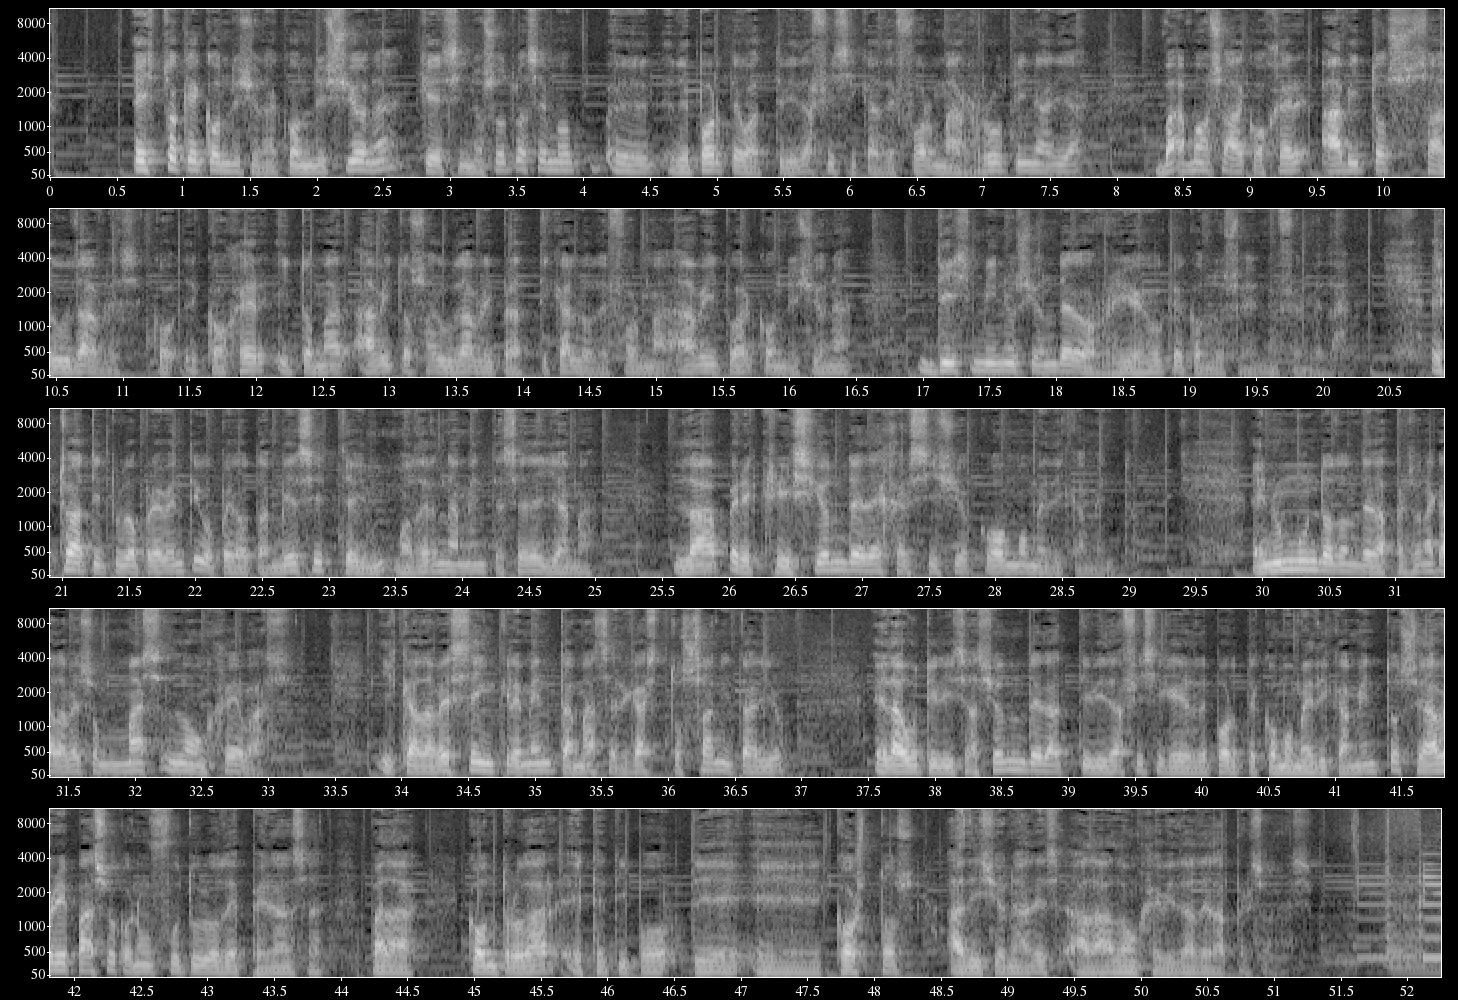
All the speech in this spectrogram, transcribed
¿Esto qué condiciona? Condiciona que si nosotros hacemos eh, deporte o actividad física de forma rutinaria, vamos a coger hábitos saludables. Eh, coger y tomar hábitos saludables y practicarlo de forma habitual condiciona disminución de los riesgos que conducen a enfermedad. Esto a título preventivo, pero también existe y modernamente se le llama la prescripción del ejercicio como medicamento. En un mundo donde las personas cada vez son más longevas y cada vez se incrementa más el gasto sanitario, la utilización de la actividad física y el deporte como medicamento se abre paso con un futuro de esperanza para controlar este tipo de eh, costos adicionales a la longevidad de las personas.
